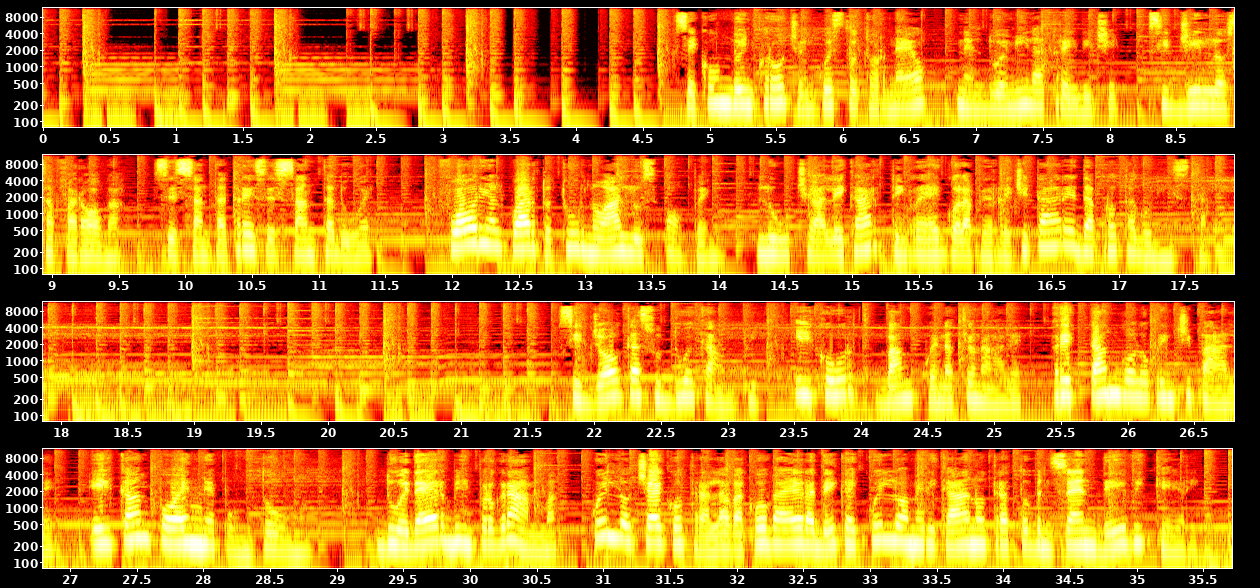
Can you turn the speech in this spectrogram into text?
Secondo incrocio in questo torneo, nel 2013, sigillo Safarova, 63-62. Fuori al quarto turno all'US Open, Luce ha le carte in regola per recitare da protagonista. Si gioca su due campi, il Court Banque Nazionale, rettangolo principale, e il campo N.1. Due derby in programma, quello ceco tra Lavakova e Radeka e quello americano tra Tovnsen e Vicheri.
